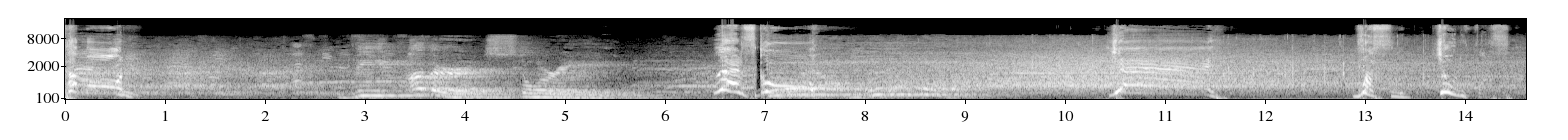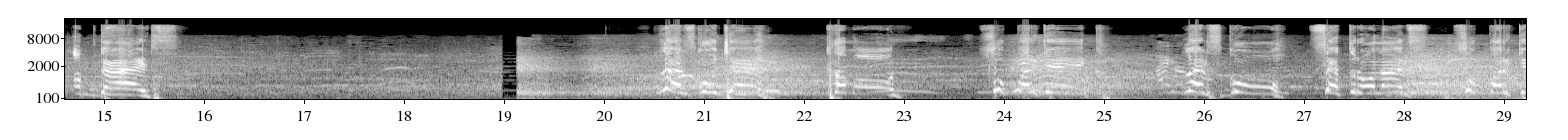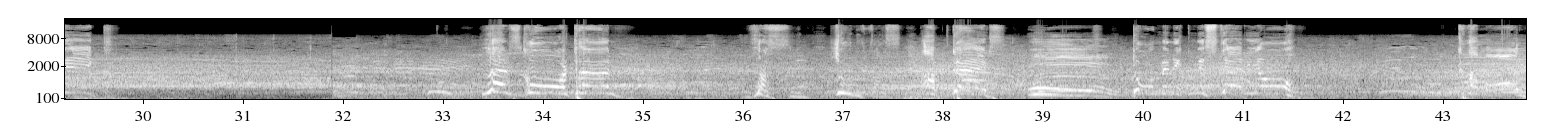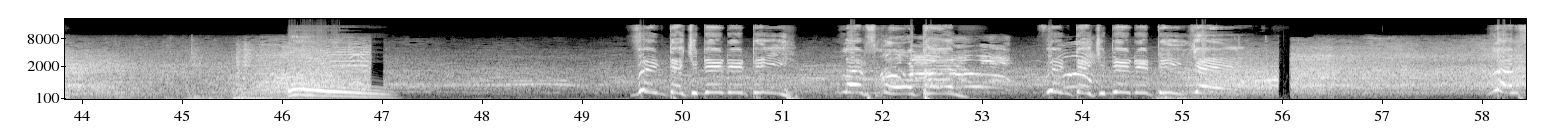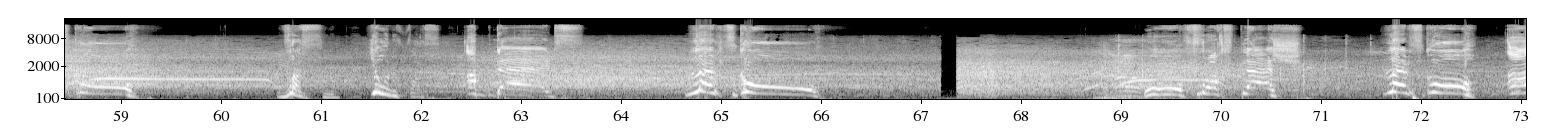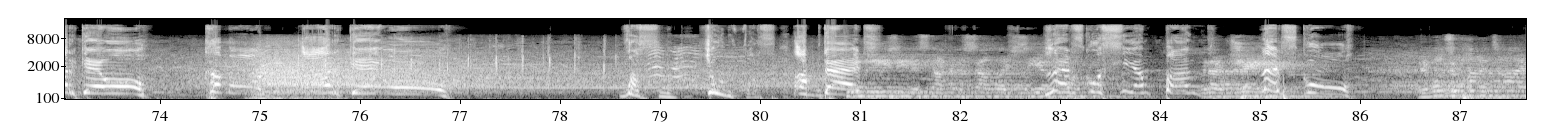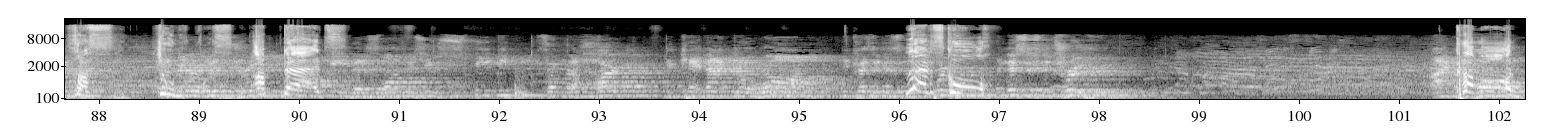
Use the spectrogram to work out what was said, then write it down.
Come on! The other story. Let's go! Yay! Wrestling Universe updates! Let's go, Jay! Come on! Super kick! Let's go! Seth Rollins! Super kick! Let's go, Orton! Wrestling Universe updates! Oh, Dominik Mysterio! Come on! Oh! Vintage DDT! Let's go, Orton! Vintage DDT! Yeah! Let's go! Wrestling Universe updates! Let's go! Oh, frog splash! Let's go! RKO! Come on! RKO! Wrestling Universe like Let's go CM Punk! Let's go! Once upon a time, Wrestling Universe updates! as long as you speak from the heart, cannot go wrong because it is Let's go. And this is the truth. I'm Come on!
